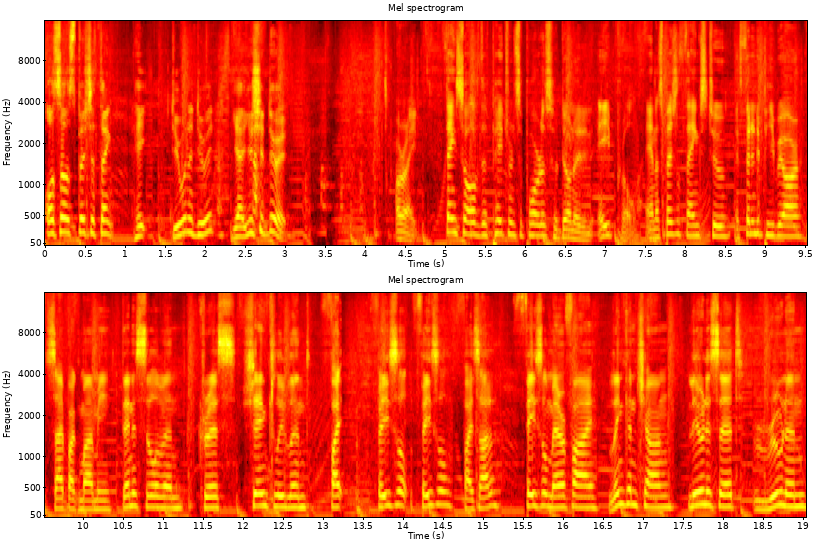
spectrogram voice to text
Also, special thank. Hey, do you want to do it? Yeah, you should do it. All right. Thanks to all of the Patreon supporters who donated in April, and a special thanks to Infinity PBR, Cyborg Mami, Dennis Sullivan, Chris, Shane Cleveland, Fa Faisal, Faisal, Faisal, Faisal Marify, Lincoln Chung, Leo Lisette, Runen,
